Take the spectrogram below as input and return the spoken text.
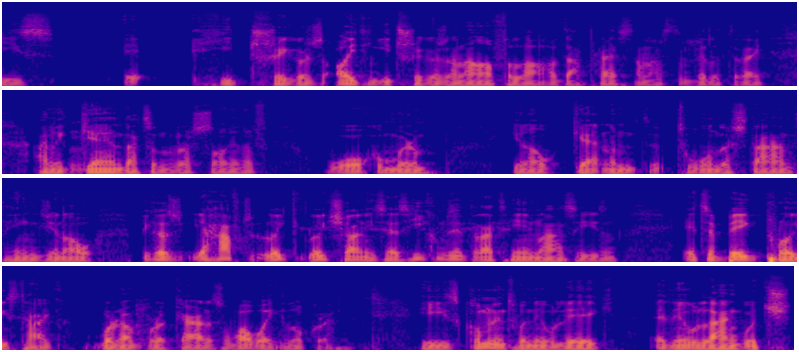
he's he triggers. I think he triggers an awful lot of that press on Aston Villa today, and mm-hmm. again, that's another sign of walking with him. You know, getting him to, to understand things. You know, because you have to, like like Seany says, he comes into that team last season. It's a big price tag, regardless of what way you look at it. He's coming into a new league, a new language.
